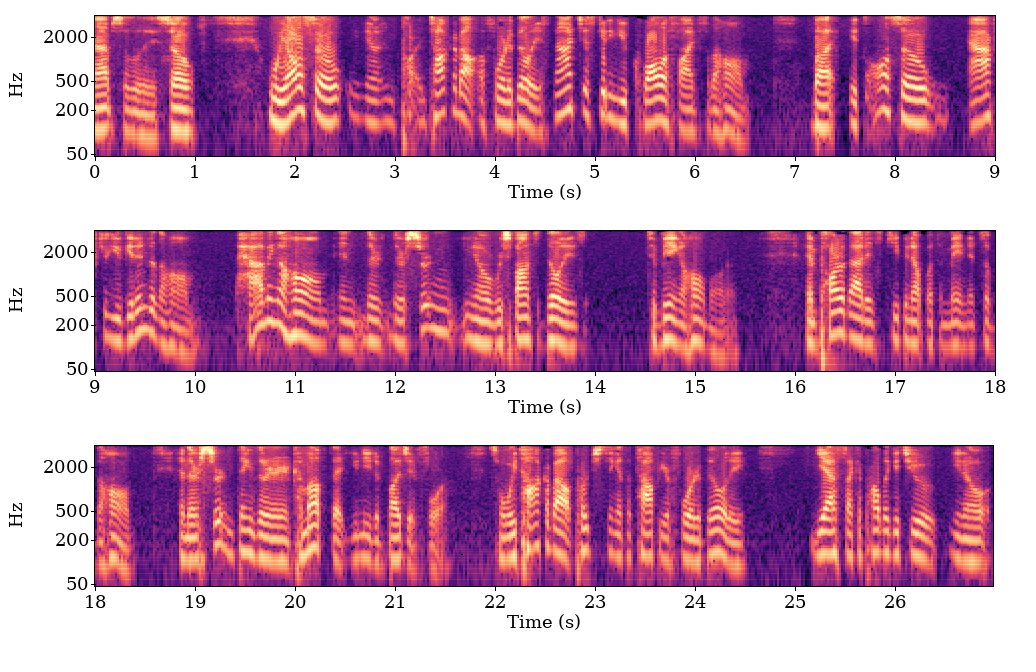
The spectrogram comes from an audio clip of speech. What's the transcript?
absolutely. So we also, you know, talking about affordability, it's not just getting you qualified for the home, but it's also after you get into the home, having a home, and there, there's certain, you know, responsibilities to being a homeowner. And part of that is keeping up with the maintenance of the home. And there are certain things that are going to come up that you need to budget for. So when we talk about purchasing at the top of your affordability, yes, I could probably get you, you know,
